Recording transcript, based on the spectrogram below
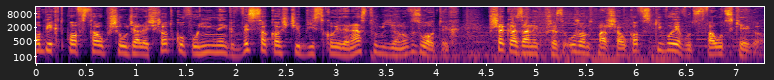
Obiekt powstał przy udziale środków unijnych w wysokości blisko 11 milionów złotych, przekazanych przez Urząd Marszałkowski Województwa Łódzkiego.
